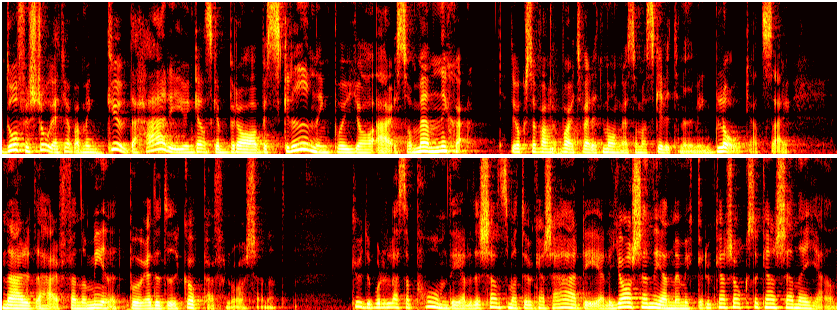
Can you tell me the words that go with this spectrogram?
då förstod jag att jag bara, men gud, det här är ju en ganska bra beskrivning på hur jag är som människa. Det har också varit väldigt många som har skrivit till mig i min blogg att så här, när det här fenomenet började dyka upp här för några år sedan. Att, Gud, du borde läsa på om det, eller det känns som att du kanske är det, eller jag känner igen mig mycket, du kanske också kan känna igen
